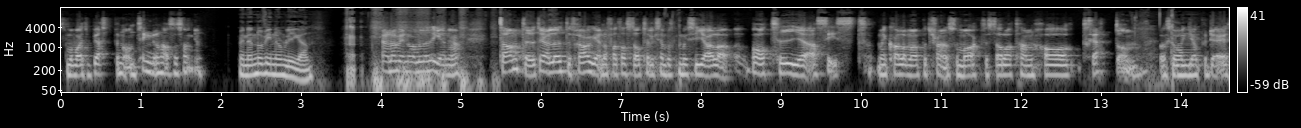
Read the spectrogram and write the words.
som har varit bäst på någonting den här säsongen. Men ändå vinner de ligan. Ändå vinner de ligan, ja. Samtidigt är jag lite frågande för att det står till exempel att Musiala bara 10 assist. Men kollar man på transfermarkt så står det att han har 13. Vad ska de, man gå på det?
